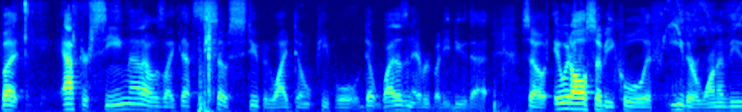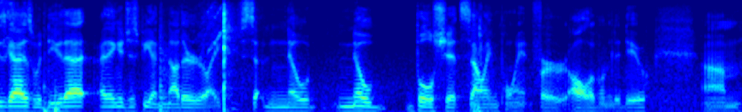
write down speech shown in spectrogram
But after seeing that, I was like, "That's so stupid. Why don't people? Don't, why doesn't everybody do that?" So it would also be cool if either one of these guys would do that. I think it'd just be another like no no bullshit selling point for all of them to do. Um,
